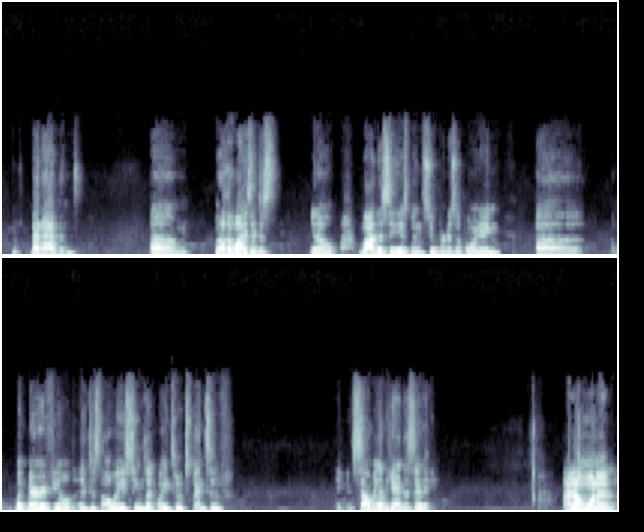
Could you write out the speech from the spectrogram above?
that happened. Um, but otherwise, I just you know, Mondesi has been super disappointing. Uh, Whit Merrifield, it just always seems like way too expensive. Sell me on Kansas City. I don't want to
